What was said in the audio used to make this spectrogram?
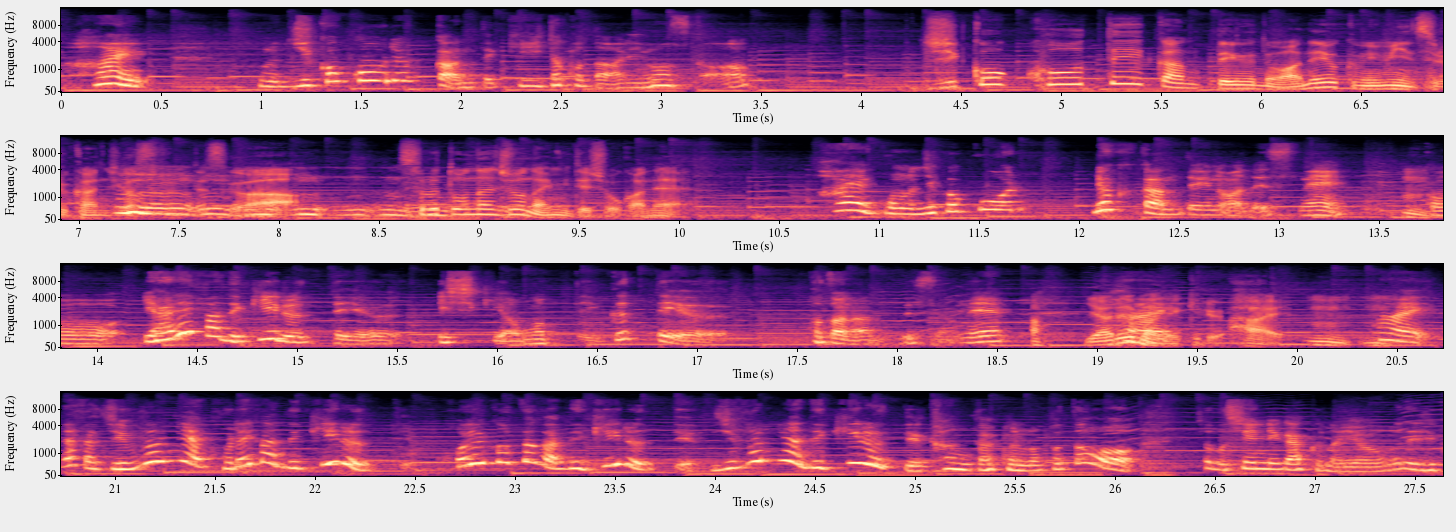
はい。この自己効力感って聞いたことありますか？自己肯定感っていうのはねよく耳にする感じがするんですがそれと同じような意味でしょうかねはいこの自己効力感というのはですね、うんこうやればできるっていう意識を持っていくっていうことなんですよね。あやればできるはい、うんうんはい、なんか自分にはこれができるっていうこういうことができるっていう自分にはできるっていう感覚のことをちょっと心理学の用語で自己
